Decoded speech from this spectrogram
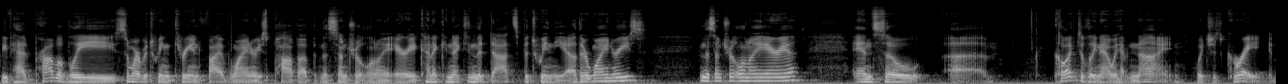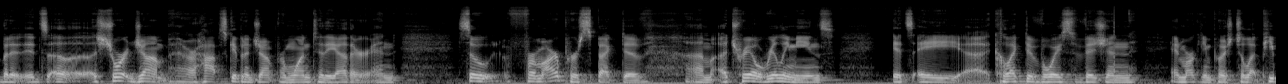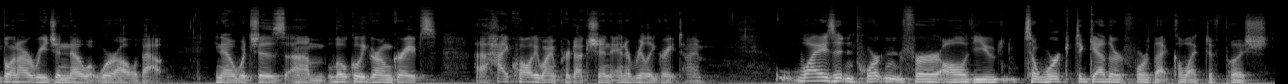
we've had probably somewhere between three and five wineries pop up in the central Illinois area, kind of connecting the dots between the other wineries in the central Illinois area. And so uh, collectively now we have nine, which is great, but it, it's a, a, short jump or hop, skip, and a jump from one to the other. And so, from our perspective, um, a trail really means it's a uh, collective voice, vision, and marketing push to let people in our region know what we're all about you know, which is um, locally grown grapes, uh, high quality wine production, and a really great time. Why is it important for all of you to work together for that collective push?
